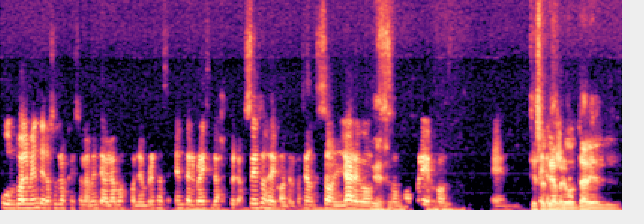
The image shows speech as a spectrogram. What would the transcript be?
Puntualmente, nosotros que solamente hablamos con empresas enterprise, los procesos de contratación son largos, son complejos. Em, eso te iba a preguntar, el,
